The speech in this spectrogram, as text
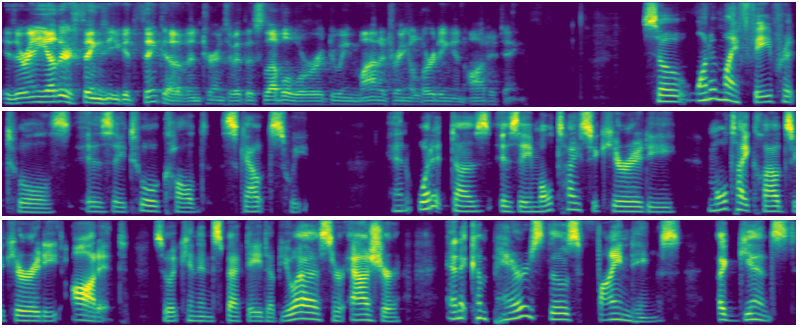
is there any other things that you could think of in terms of at this level where we're doing monitoring, alerting, and auditing? So, one of my favorite tools is a tool called Scout Suite. And what it does is a multi security, multi cloud security audit. So, it can inspect AWS or Azure, and it compares those findings against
